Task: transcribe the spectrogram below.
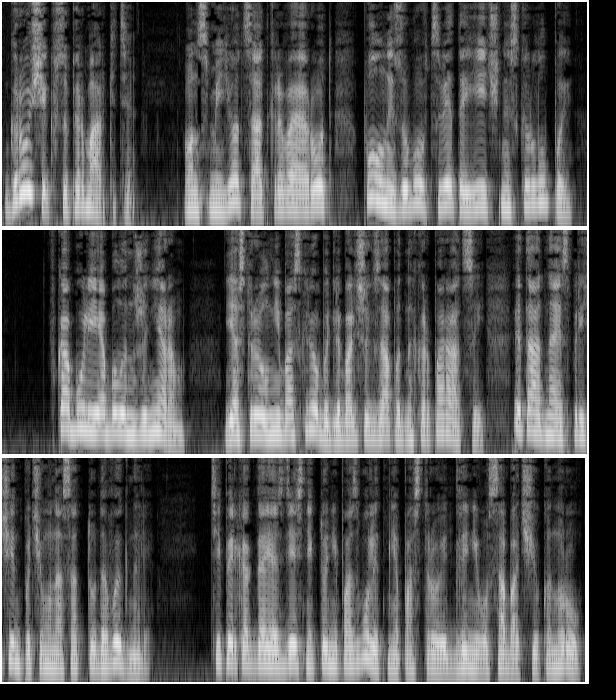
Грузчик в супермаркете? Он смеется, открывая рот, полный зубов цвета яичной скорлупы. В Кабуле я был инженером. Я строил небоскребы для больших западных корпораций. Это одна из причин, почему нас оттуда выгнали. Теперь, когда я здесь, никто не позволит мне построить для него собачью конуру.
